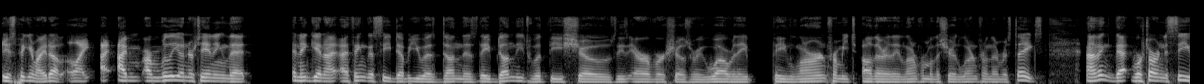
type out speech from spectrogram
you're picking right up. Like I, I'm I'm really understanding that and again, I, I think the CW has done this. They've done these with these shows, these Arrowverse shows, very well, where they they learn from each other, they learn from other shows, learn from their mistakes. And I think that we're starting to see.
